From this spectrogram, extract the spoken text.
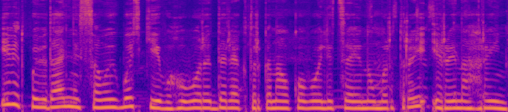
і відповідальність самих батьків, говорить директорка наукового ліцею номер 3 Ірина Гринь.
